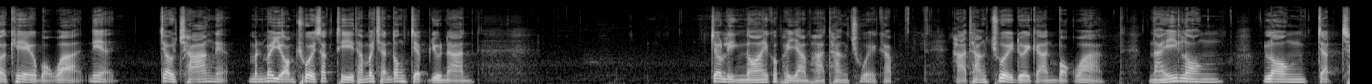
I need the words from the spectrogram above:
ระเข้ก็บอกว่าเนี่ยเจ้าช้างเนี่ยมันไม่ยอมช่วยสักทีทำให้ฉันต้องเจ็บอยู่นาน เจ้าลิงน้อยก็พยายามหาทางช่วยครับ หาทางช่วยโดยการบอกว่า ไหนลองลองจัดฉ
